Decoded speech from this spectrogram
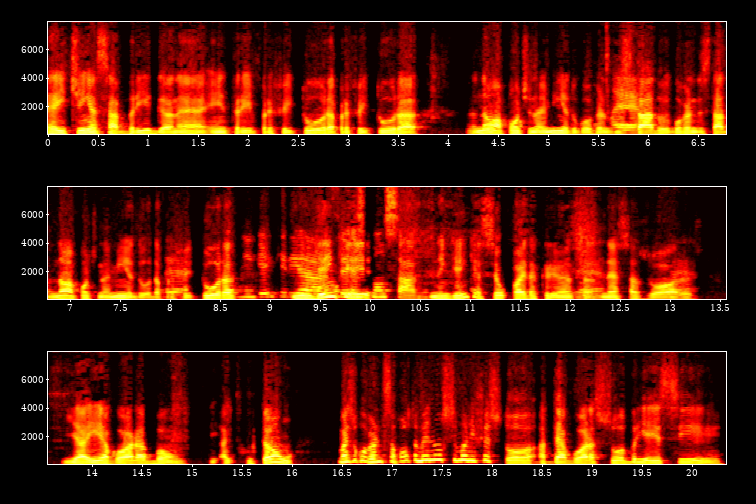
É, e tinha essa briga né, entre prefeitura, a prefeitura. Não, a ponte não é minha, do governo do é. Estado, o governo do Estado, não, a ponte não é minha, do, da é. prefeitura. É. Ninguém queria ninguém ser queria, responsável. Ninguém quer ser o pai da criança é. nessas horas. É. E aí, agora, bom, então, mas o governo de São Paulo também não se manifestou até agora sobre esse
